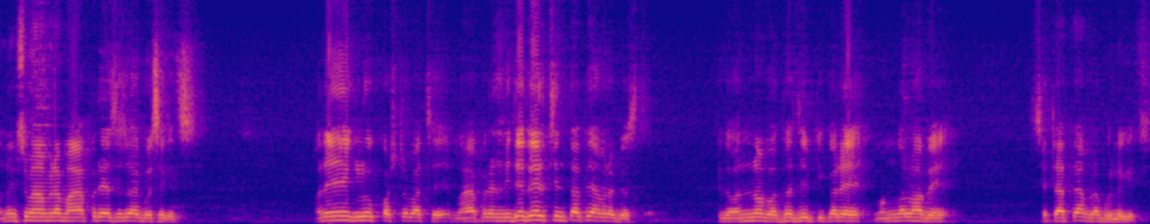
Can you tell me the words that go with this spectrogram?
অনেক সময় আমরা মায়াপুরে এসে সবাই বসে গেছি। অনেক লোক কষ্ট পাচ্ছে, মায়াপুরের নিজেদের চিন্তাতে আমরা ব্যস্ত। কিন্তু অন্য বদ্ধজীব কি করে মঙ্গল হবে, সেটাতে আমরা ভুলে গেছি।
